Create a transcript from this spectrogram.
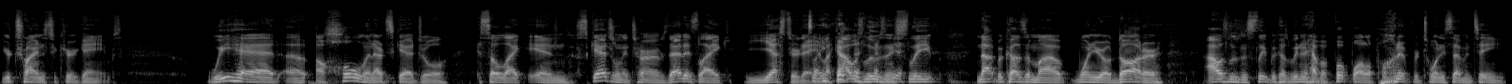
you're trying to secure games. We had a, a hole in our schedule. So, like in scheduling terms, that is like yesterday. Like, I was losing sleep, not because of my one year old daughter. I was losing sleep because we didn't have a football opponent for 2017.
